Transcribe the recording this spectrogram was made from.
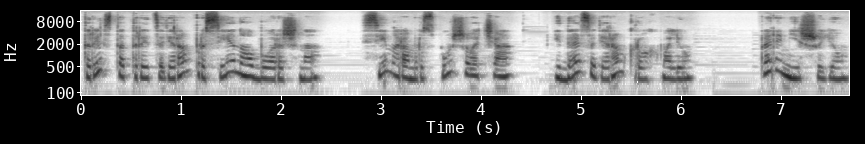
330 г просіяного борошна, 7 г розпушувача і 10 г крохмалю. Перемішую.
